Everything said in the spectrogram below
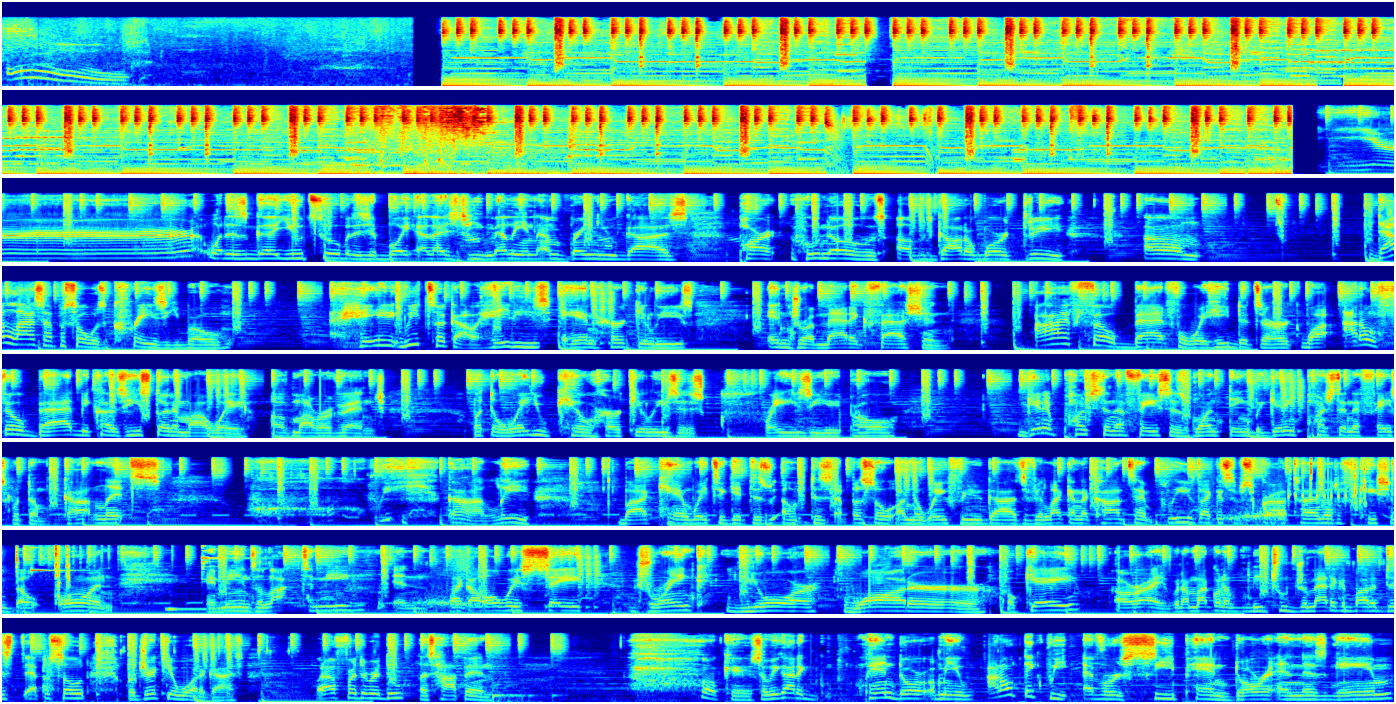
Oh. LSG Melly, and I'm bringing you guys part, who knows, of God of War 3. Um, that last episode was crazy, bro. Hades, we took out Hades and Hercules in dramatic fashion. I felt bad for what he did to Herc. Well, I don't feel bad because he stood in my way of my revenge. But the way you kill Hercules is crazy, bro getting punched in the face is one thing, but getting punched in the face with them gauntlets, we golly. But I can't wait to get this uh, this episode underway for you guys. If you're liking the content, please like and subscribe, turn notification bell on. It means a lot to me. And like I always say, drink your water. Okay? Alright, but I'm not gonna be too dramatic about it this episode, but drink your water, guys. Without further ado, let's hop in. Okay, so we got a Pandora. I mean, I don't think we ever see Pandora in this game,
